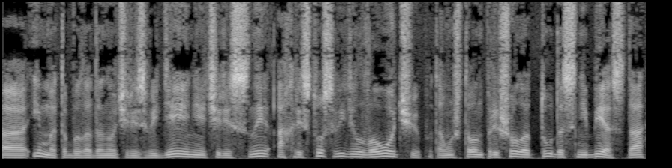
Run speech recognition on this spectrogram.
А, им это было дано через видение, через сны, а Христос видел воочию, потому что Он пришел оттуда с небес, да,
